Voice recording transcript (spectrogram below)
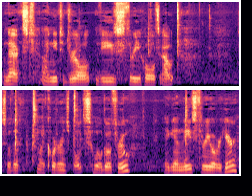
Next, I need to drill these three holes out so that my quarter inch bolts will go through. Again, these three over here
